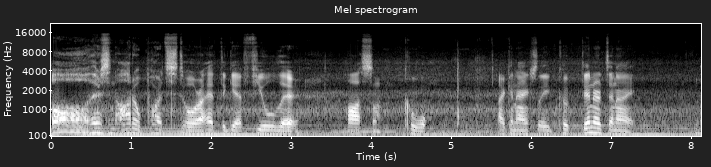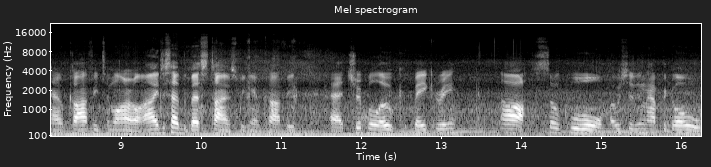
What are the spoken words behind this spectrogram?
Oh, there's an auto parts store. I have to get fuel there. Awesome. Cool. I can actually cook dinner tonight and have coffee tomorrow. I just had the best time, speaking of coffee, at Triple Oak Bakery. Oh, so cool. I wish I didn't have to go.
